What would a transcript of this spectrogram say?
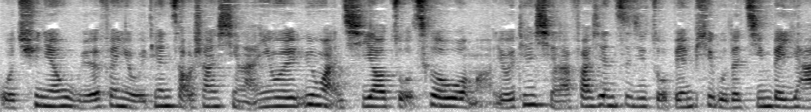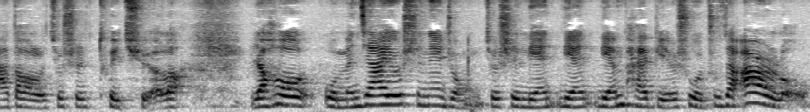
我去年五月份有一天早上醒来，因为孕晚期要左侧卧嘛，有一天醒来发现自己左边屁股的筋被压到了，就是腿瘸了。然后我们家又是那种就是连连连排别墅，我住在二楼。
